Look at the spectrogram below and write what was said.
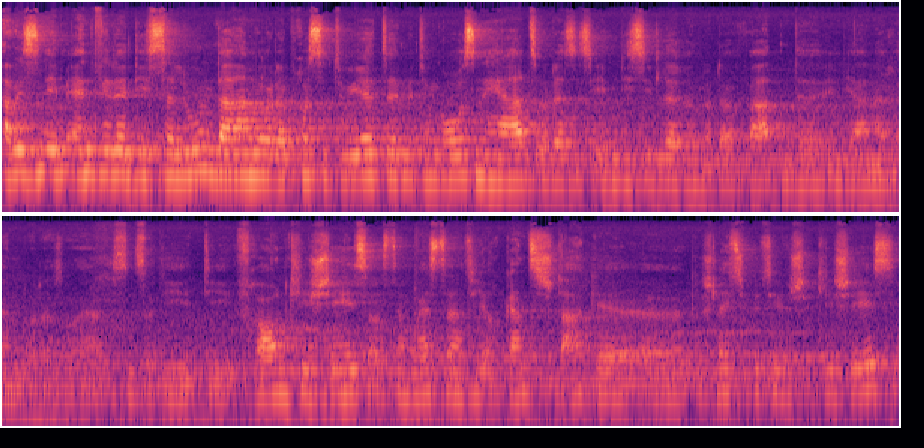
Aber es sind eben entweder die Saloon-Dame oder Prostituierte mit dem großen Herz oder es ist eben die Siedlerin oder wartende Indianerin oder so. Ja. Das sind so die, die Frauenklischees aus dem Western, natürlich auch ganz starke äh, geschlechtsspezifische Klischees.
